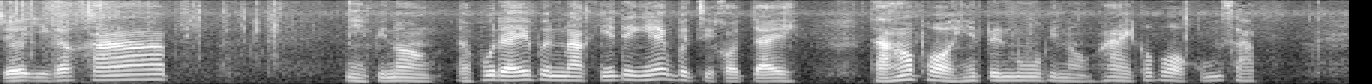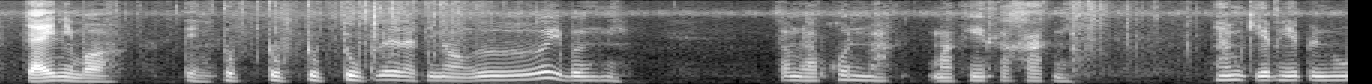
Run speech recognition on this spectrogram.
เจออีกแล้วครับ นี่พี่น้องแต่ผู้ใดเพิ่นมักเฮ็ดได้แง่เพิ่นสิเข้าใจ ถ้าเฮาพอเฮ็ดเป็นหมู่พี่น้องให้ก็บอกคุ้มทรัพย์ใจนี่บ่เต้นตุบตุบตุบตุบเลยล่ะพี่น้องเอ้ยเบิ่งนี่สำหรับคนมักมักเฮ็ดคักๆนี่ยามเก็บเฮ็ดเป็นมู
